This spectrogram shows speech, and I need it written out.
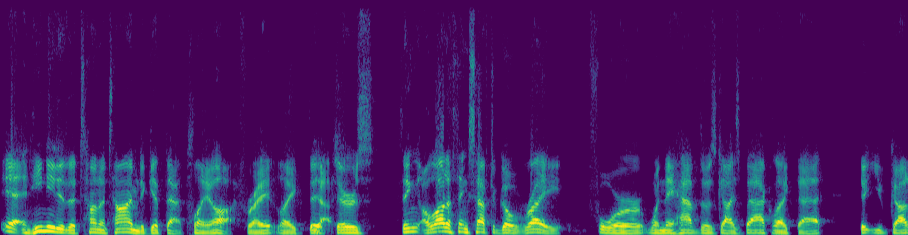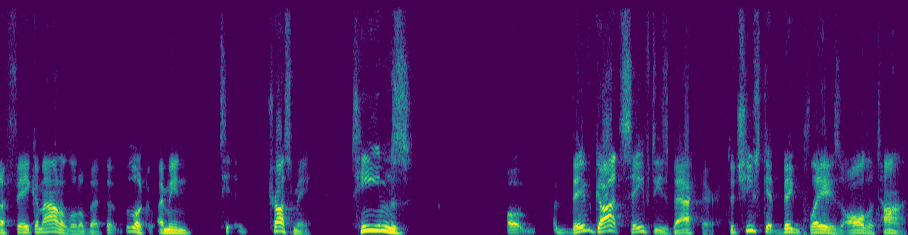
Yeah, and he needed a ton of time to get that play off, right? Like the, yes. there's thing a lot of things have to go right for when they have those guys back like that that you've got to fake them out a little bit. But look, I mean, t- trust me, teams oh, they've got safeties back there. The Chiefs get big plays all the time,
